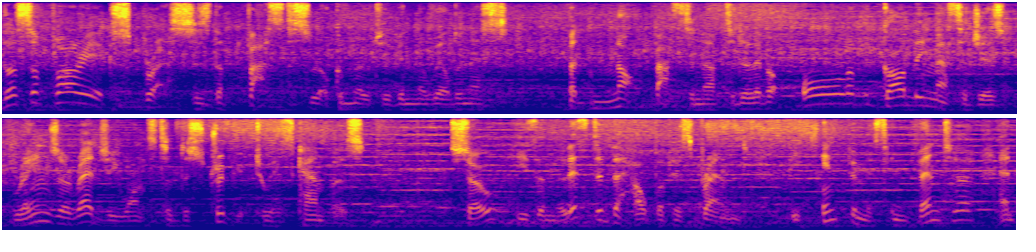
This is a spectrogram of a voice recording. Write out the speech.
The Safari Express is the fastest locomotive in the wilderness, but not fast enough to deliver all of the godly messages Ranger Reggie wants to distribute to his campers. So he's enlisted the help of his friend, the infamous inventor and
